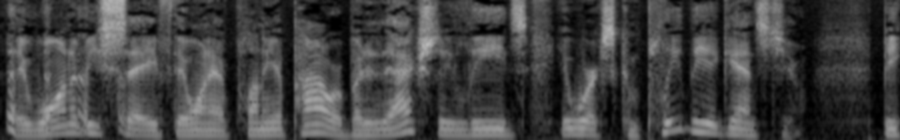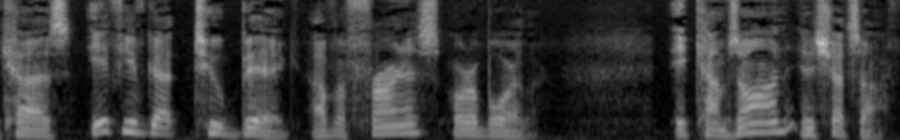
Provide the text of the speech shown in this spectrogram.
they want to be safe. They want to have plenty of power, but it actually leads. It works completely against you because if you've got too big of a furnace or a boiler, it comes on and it shuts off.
